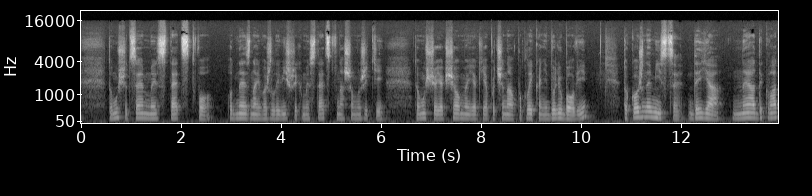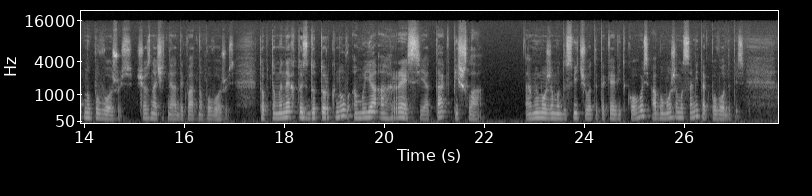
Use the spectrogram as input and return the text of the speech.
тому що це мистецтво, одне з найважливіших мистецтв в нашому житті. Тому що якщо ми, як я починав, покликані до любові, то кожне місце, де я неадекватно поводжусь, що значить неадекватно поводжусь? Тобто мене хтось доторкнув, а моя агресія так пішла. А ми можемо досвідчувати таке від когось, або можемо самі так поводитись.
